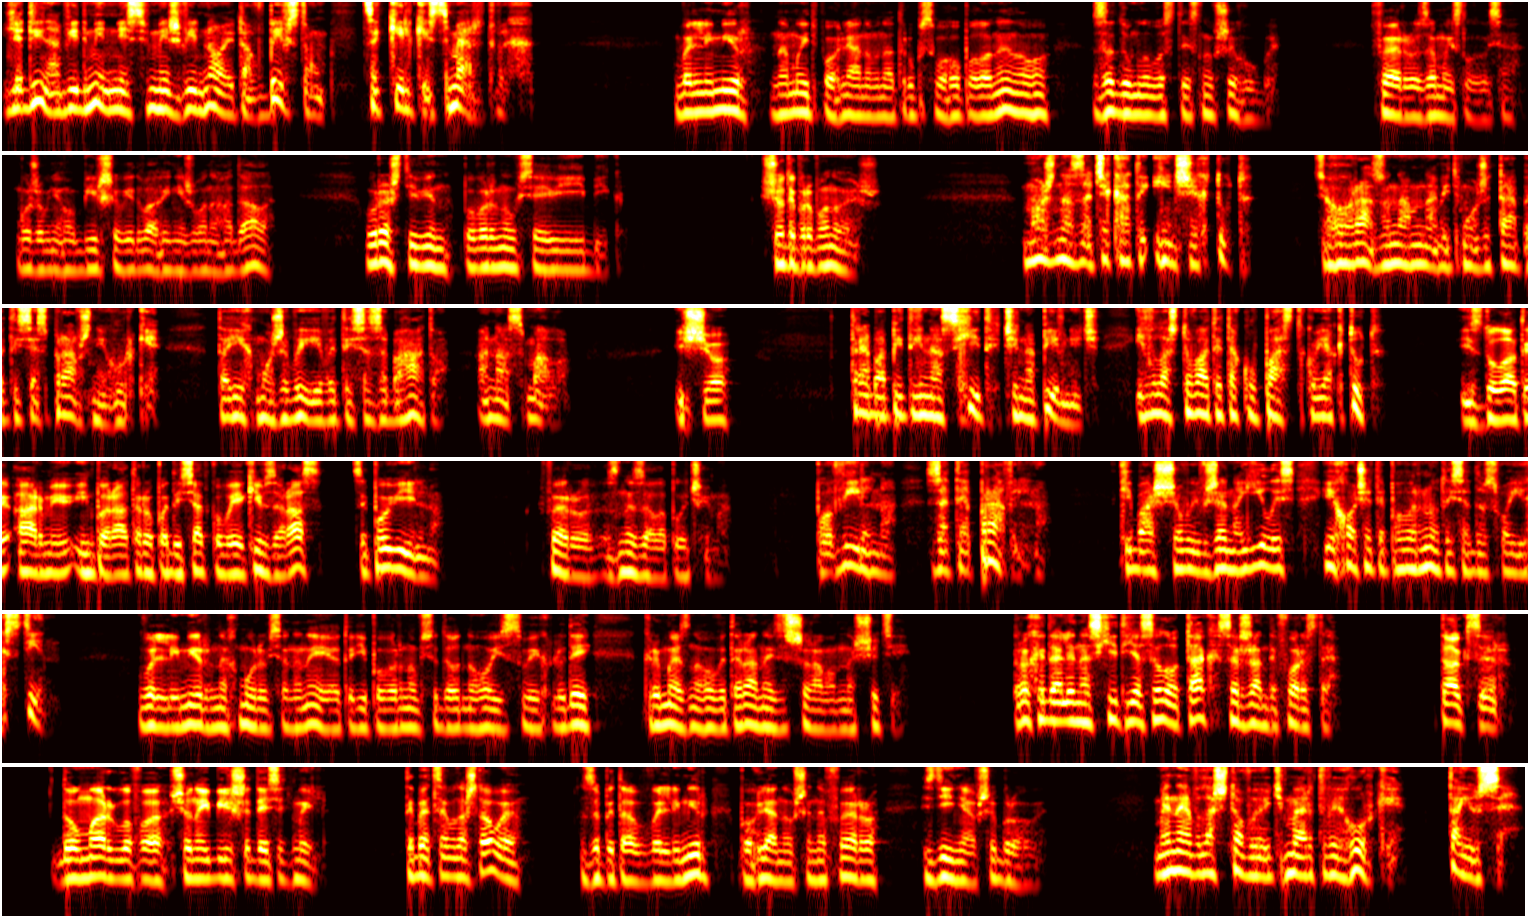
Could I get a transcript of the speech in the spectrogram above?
Єдина відмінність між війною та вбивством це кількість мертвих. Вельнімір на мить поглянув на труп свого полоненого, задумливо стиснувши губи. Ферро замислилася, може, в нього більше відваги, ніж вона гадала. Урешті він повернувся в її бік. Що ти пропонуєш? Можна зачекати інших тут. Цього разу нам навіть може трапитися справжні гурки, та їх може виявитися забагато, а нас мало. І що? Треба піти на схід чи на північ і влаштувати таку пастку, як тут. І здолати армію імператора по десятку вояків за раз? Це повільно. Ферро знизала плечима. Повільно, зате правильно. Хіба що ви вже наїлись і хочете повернутися до своїх стін? Воллімір нахмурився на неї, а тоді повернувся до одного із своїх людей, кремезного ветерана зі шрамом на щоці. Трохи далі на схід є село, так, сержанте Форесте? Так, сер. До Марглофа щонайбільше десять миль. Тебе це влаштовує? запитав Веллімір, поглянувши на Ферро, здійнявши брови. Мене влаштовують мертві гурки, та й усе.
